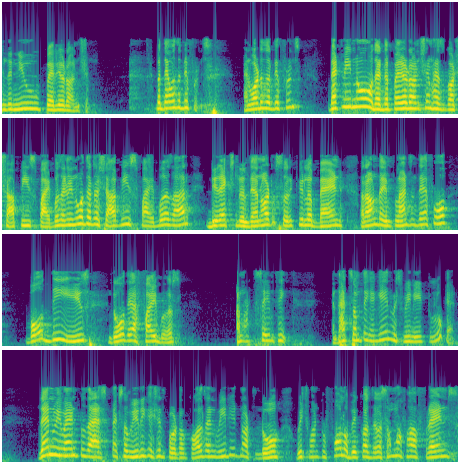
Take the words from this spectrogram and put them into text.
the new periodontium. But there was a difference. And what is the difference? That we know that the periodontium has got Sharpey's fibers, and we know that the Sharpey's fibers are directional. They are not a circular band around the implants, and therefore, both these, though they are fibers, are not the same thing. And that's something, again, which we need to look at. Then we went to the aspects of irrigation protocols, and we did not know which one to follow because there were some of our friends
